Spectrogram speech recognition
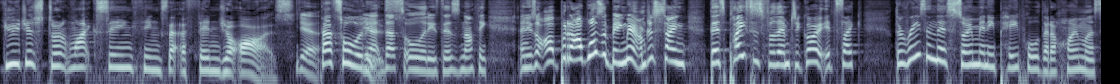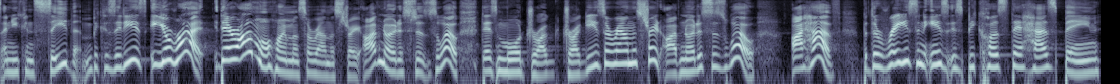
You just don't like seeing things that offend your eyes. Yeah, That's all it is. yeah, that's all it is. There's nothing. And he's like, oh, but I wasn't being mean. I'm just saying there's places for them to go. It's like the reason there's so many people that are homeless and you can see them because it is. You're right. There are more homeless around the street. I've noticed it as well. There's more drug druggies around the street. I've noticed as well. I have. But the reason is is because there has been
